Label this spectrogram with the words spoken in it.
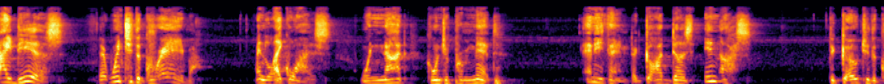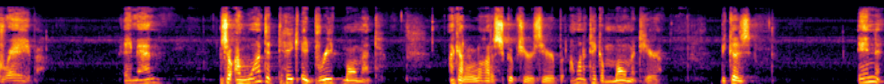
ideas that went to the grave. And likewise, we're not going to permit anything that God does in us to go to the grave. Amen? So I want to take a brief moment. I got a lot of scriptures here, but I want to take a moment here because in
